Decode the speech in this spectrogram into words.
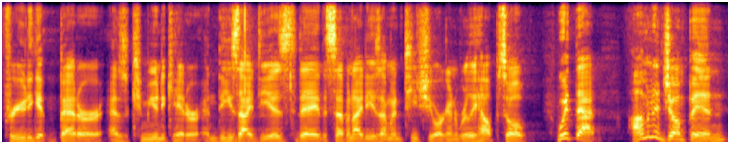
for you to get better as a communicator. And these ideas today, the seven ideas I'm going to teach you are going to really help. So with that, I'm going to jump in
